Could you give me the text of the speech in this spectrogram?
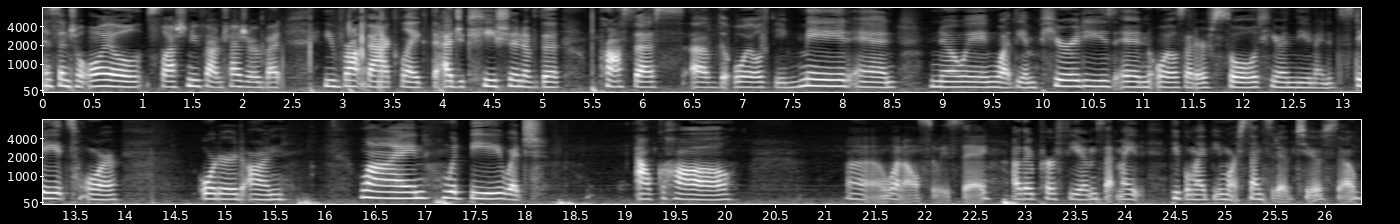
essential oil slash newfound treasure, but you brought back like the education of the process of the oils being made and knowing what the impurities in oils that are sold here in the United States or ordered online would be, which alcohol, uh, what else do we say? Other perfumes that might people might be more sensitive to. So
